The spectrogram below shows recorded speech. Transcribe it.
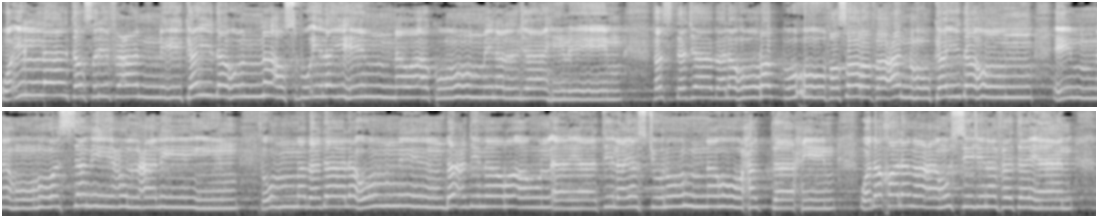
وإلا تصرف عني كيدهن أصب إليهن وأكون من الجاهلين. فاستجاب له ربه فصرف عنه كيدهن إنه هو السميع العليم. ثم بدا لهم من بعد ما رأوا الآيات ليسجننه حتى حين. ودخل معه السجن فتيان.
